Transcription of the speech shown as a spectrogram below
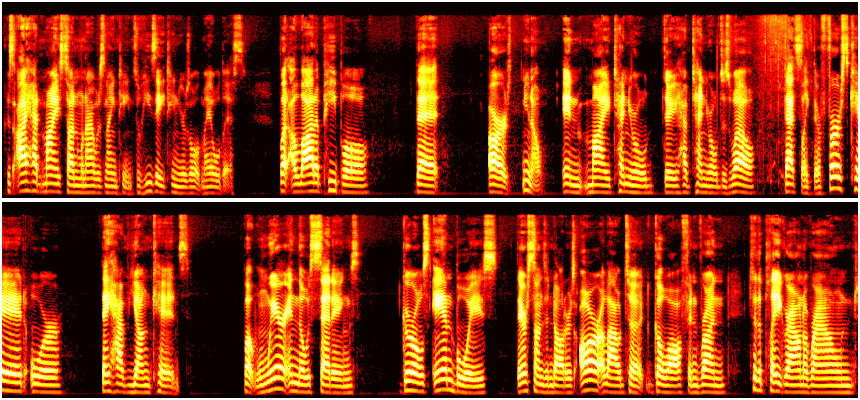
because I had my son when I was 19, so he's 18 years old, my oldest. But a lot of people that are, you know, in my 10 year old, they have 10 year olds as well. That's like their first kid or they have young kids. But when we're in those settings, girls and boys, their sons and daughters are allowed to go off and run to the playground around,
